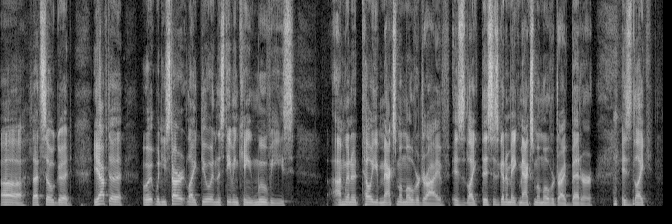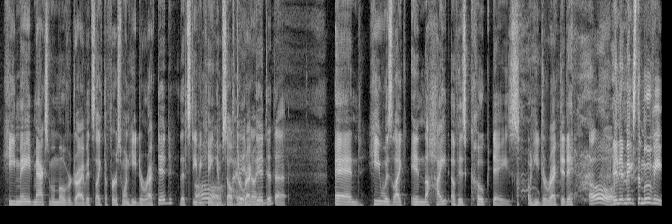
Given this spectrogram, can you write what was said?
Uh, that's so good. You have to when you start like doing the Stephen King movies. I'm gonna tell you, Maximum Overdrive is like this is gonna make Maximum Overdrive better. is like he made Maximum Overdrive. It's like the first one he directed that Stephen King Oh, himself I didn't directed he did that. and he was like in the height of his coke days when he directed it. Oh. and it makes the movie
